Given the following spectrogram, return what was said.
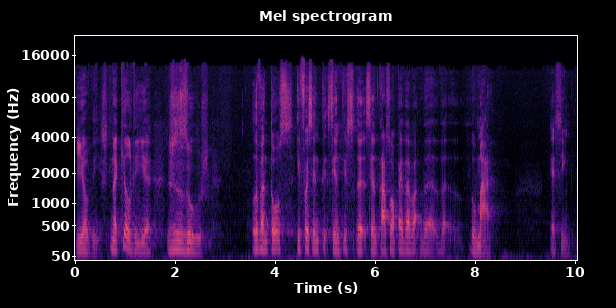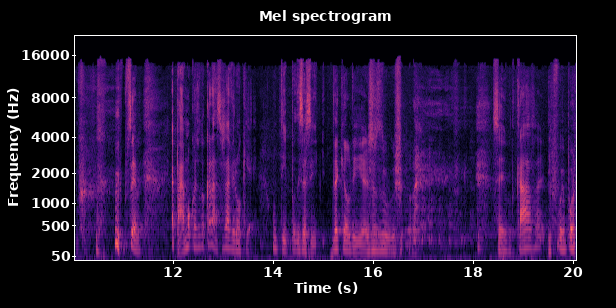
E ele diz: naquele dia, Jesus levantou-se e foi eh, sentar-se ao pé da, da, da, do mar. É assim. Percebe? Epá, é uma coisa do caraça, já viram o que é? Um tipo diz assim, daquele dia, Jesus saiu de casa e foi pôr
